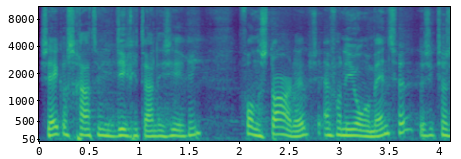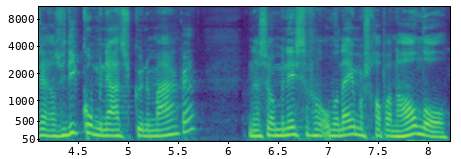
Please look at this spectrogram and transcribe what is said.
Zeker als het gaat om die digitalisering van de start-ups en van de jonge mensen. Dus ik zou zeggen, als we die combinatie kunnen maken... zo'n minister van Ondernemerschap en Handel...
